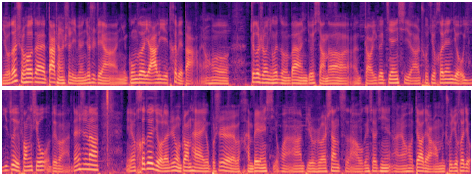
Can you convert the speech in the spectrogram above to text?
有的时候在大城市里边就是这样，你工作压力特别大，然后这个时候你会怎么办？你就想到找一个间隙啊，出去喝点酒，一醉方休，对吧？但是呢，你喝醉酒了这种状态又不是很被人喜欢啊。比如说上次啊，我跟肖钦啊，然后调调我们出去喝酒。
